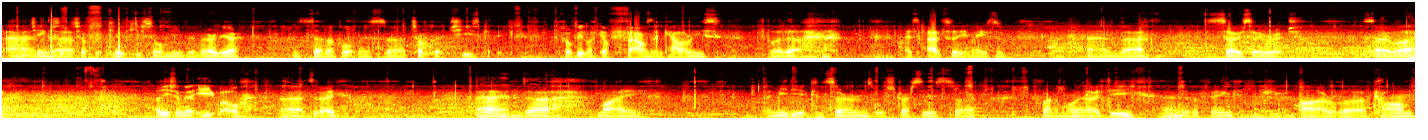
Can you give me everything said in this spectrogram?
I changed that chocolate cake you saw me with earlier. Instead, I bought this uh, chocolate cheesecake. Probably like a thousand calories, but uh, it's absolutely amazing and uh, so so rich. So uh, at least I'm going to eat well uh, today. And uh, my immediate concerns or stresses, uh, finding my ID and everything, are uh, calmed.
